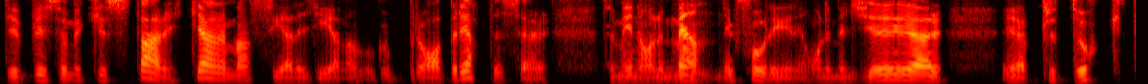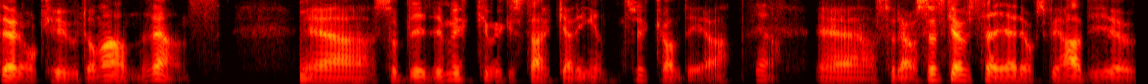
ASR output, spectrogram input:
det blir så mycket starkare när man ser det genom bra berättelser som innehåller människor, innehåller miljöer, eh, produkter och hur de används. Mm. Eh, så blir det mycket, mycket starkare intryck av det. Ja. Eh, sådär. Och sen ska jag säga det också, vi hade ju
